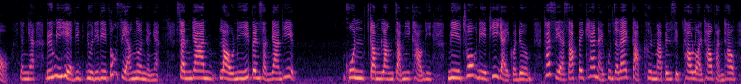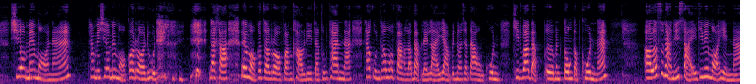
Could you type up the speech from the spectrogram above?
ออกอย่างเงี้ย หรือมีเหตุอยู่ดีๆ ต้องเสียเงินอย่างเงี้ย สัญญาณเหล่านี้เป็นสัญญาณที่ คุณกำลังจะมีข่าวดี มีโชคดีที่ใหญ่กว่าเดิม ถ้าเสียทรัพย์ไปแค่ไหนคุณจะได้กลับคืนมาเป็นสิบเท่าร้อยเท่าพันเท่า เชื่อแม่หมอนะ ถ้าไม่เชื่อแม่หมอก็รอดูได้เลยนะคะแม่หมอก็จะรอฟังข่าวดีจากทุกท่านนะ ถ้าคุณเข้ามาฟังแล้วแบบหลาย ๆ อย่างเป็นดวงชะตาของคุณ คิดว่าแบบเออมันตรงกับคุณนะลักษณะนิสัยที่แม่หมอเห็นนะ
